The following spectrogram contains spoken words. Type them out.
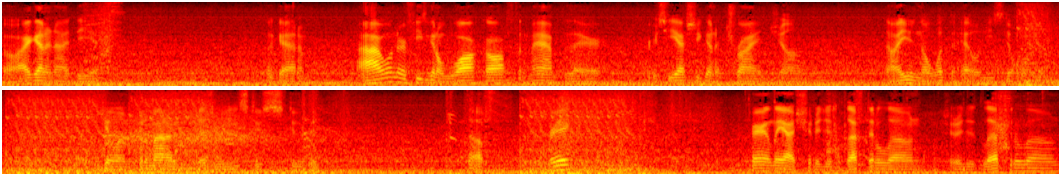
Oh, I got an idea. Look at him. I wonder if he's gonna walk off the map there, or is he actually gonna try and jump? No, I didn't know what the hell he's doing. Kill him, put him out of his misery. He's too stupid. The frick? Apparently, I should have just left it alone. Should have just left it alone.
